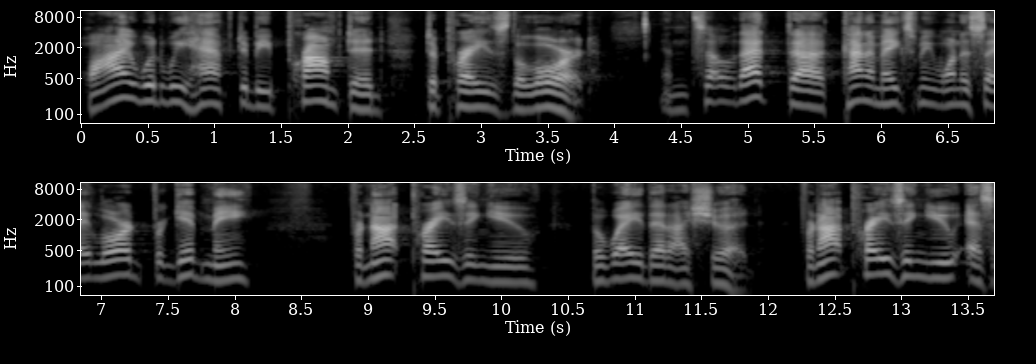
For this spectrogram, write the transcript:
Why would we have to be prompted to praise the Lord? And so that uh, kind of makes me want to say, Lord, forgive me for not praising you the way that I should for not praising you as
